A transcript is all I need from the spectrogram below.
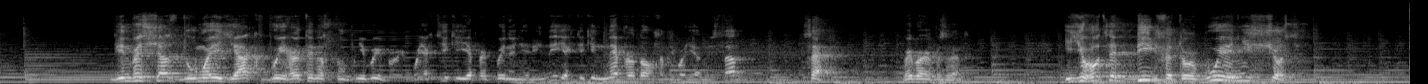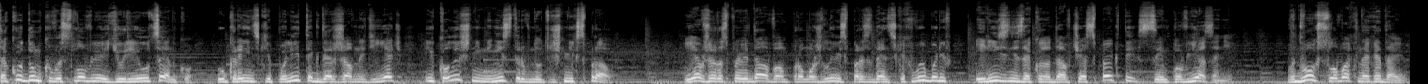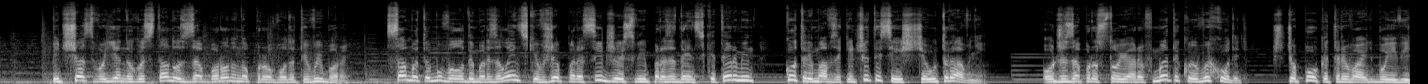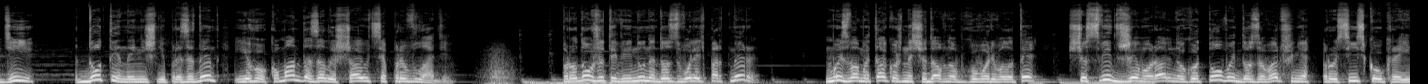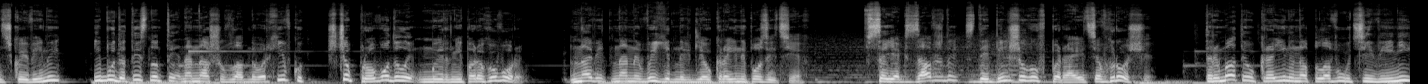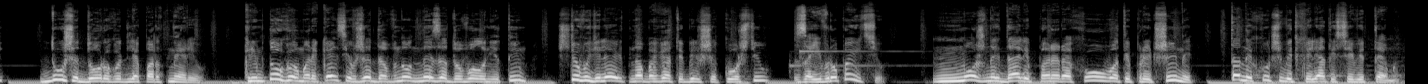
Він весь час думає, як виграти наступні вибори. Бо як тільки є припинення війни, як тільки не продовжений воєнний стан, все, вибори президента. І його це більше турбує, ніж щось. Таку думку висловлює Юрій Луценко, український політик, державний діяч і колишній міністр внутрішніх справ. Я вже розповідав вам про можливість президентських виборів і різні законодавчі аспекти з цим пов'язані. В двох словах нагадаю: під час воєнного стану заборонено проводити вибори. Саме тому Володимир Зеленський вже пересиджує свій президентський термін, котрий мав закінчитися іще у травні. Отже, за простою арифметикою виходить, що поки тривають бойові дії, доти нинішній президент і його команда залишаються при владі. Продовжити війну не дозволять партнери. Ми з вами також нещодавно обговорювали те, що світ вже морально готовий до завершення російсько-української війни і буде тиснути на нашу владну верхівку, щоб проводили мирні переговори, навіть на невигідних для України позиціях. Все як завжди, здебільшого впирається в гроші. Тримати Україну на плаву у цій війні дуже дорого для партнерів. Крім того, американці вже давно не задоволені тим, що виділяють набагато більше коштів за європейців. Можна й далі перераховувати причини та не хочу відхилятися від теми.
